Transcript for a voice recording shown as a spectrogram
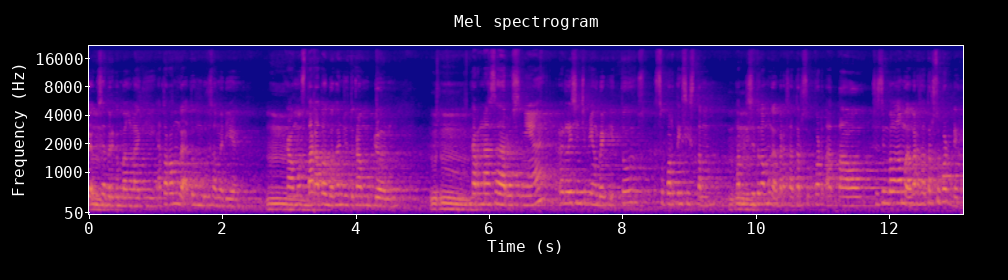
nggak bisa berkembang lagi atau kamu nggak tumbuh sama dia. Hmm. Kamu stuck atau bahkan justru kamu down. Mm-mm. karena seharusnya relationship yang baik itu supporting system tapi di situ kamu nggak merasa tersupport atau sesimpel kamu nggak merasa tersupport deh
